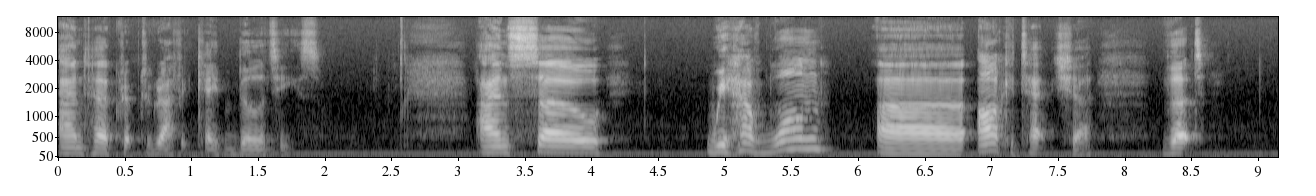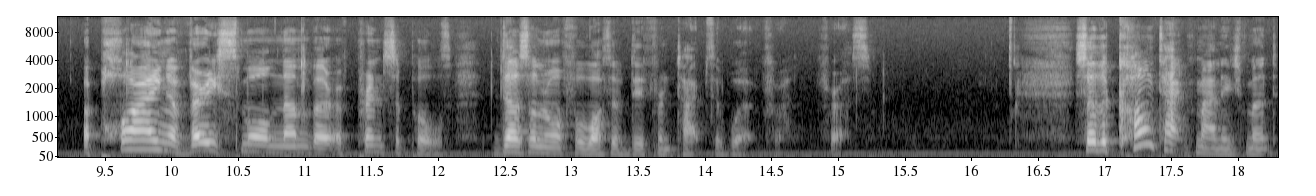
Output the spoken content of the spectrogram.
and her cryptographic capabilities. And so we have one uh, architecture that applying a very small number of principles does an awful lot of different types of work for, for us. So the contact management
